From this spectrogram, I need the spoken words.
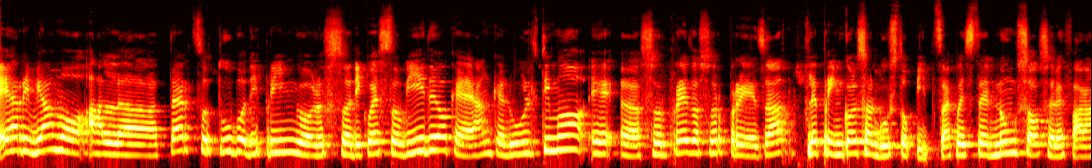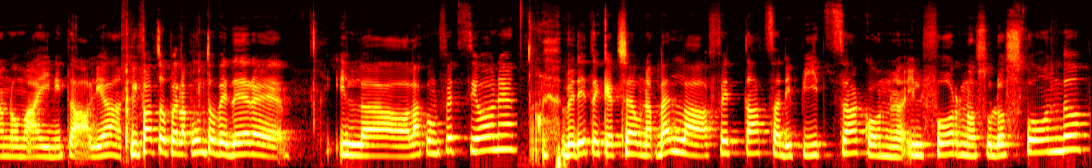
E arriviamo al terzo tubo di Pringles di questo video che è anche l'ultimo e uh, sorpresa sorpresa le Pringles al gusto pizza. Queste non so se le faranno mai in Italia. Vi faccio per l'appunto vedere il, la confezione vedete che c'è una bella fettazza di pizza con il forno sullo sfondo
